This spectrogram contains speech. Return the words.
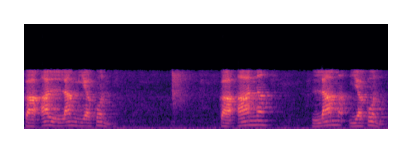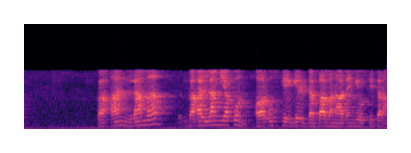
کا الم یقن کا ان لم یکن کا ان لم کا الم یکن اور اس کے گرد ڈبا بنا دیں گے اسی طرح۔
